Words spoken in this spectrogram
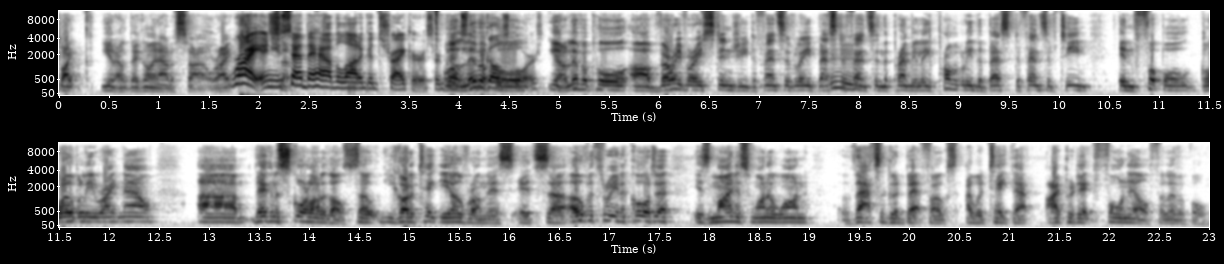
like you know, they're going out of style, right? Right, and you So- said they have a lot of good strikers or good well, goal Liverpool, scorers. you know, Liverpool are very, very stingy defensively. Best Mm-hmm. defense in the Premier League, probably the best defensive team in football globally right now. Um, they're going to score a lot of goals, so you got to take the over on this. It's uh, over three and a quarter is minus 101. That's a good bet, folks. I would take that. I predict 4 0 for Liverpool.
